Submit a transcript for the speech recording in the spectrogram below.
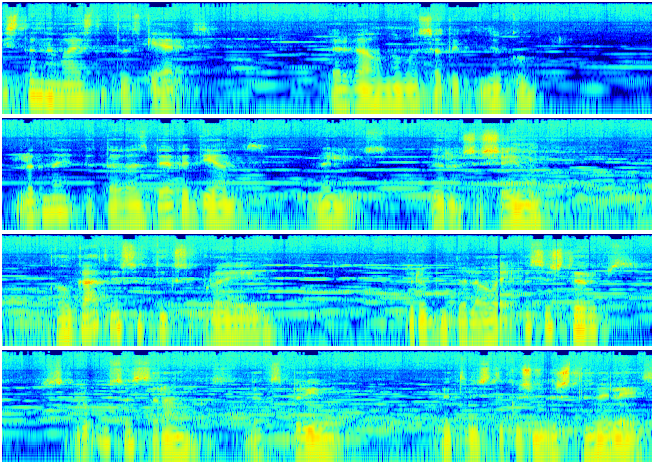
Vysta nevaistytas gėris. Ir vėl namuose taip niku. Liūdnai be tavęs bėga dienas, nelys. Ir aš išeinu. Gal gatvėje sutiksiu praeivį. Prie butelio laikas ištirps. Sugrūmusios rankos degs primu. Bet vis tik užmiršti neleis.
